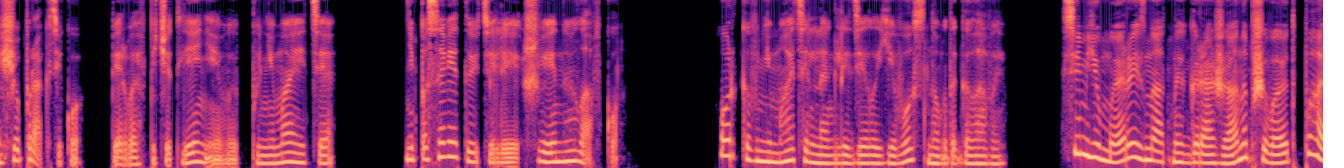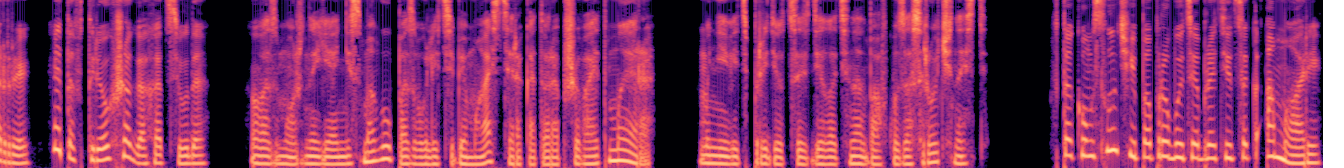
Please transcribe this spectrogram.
ищу практику. Первое впечатление, вы понимаете. Не посоветуете ли швейную лавку?» Орка внимательно оглядела его с ног до головы. «Семью мэра и знатных горожан обшивают пары. Это в трех шагах отсюда». «Возможно, я не смогу позволить себе мастера, который обшивает мэра. Мне ведь придется сделать надбавку за срочность». «В таком случае попробуйте обратиться к Амаре.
